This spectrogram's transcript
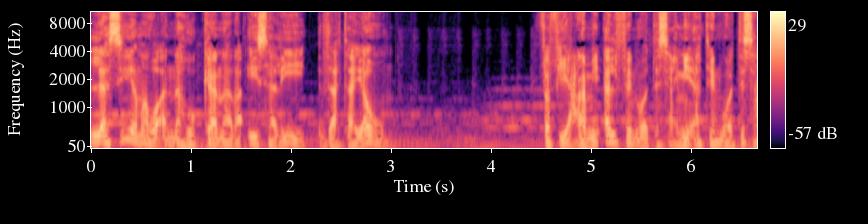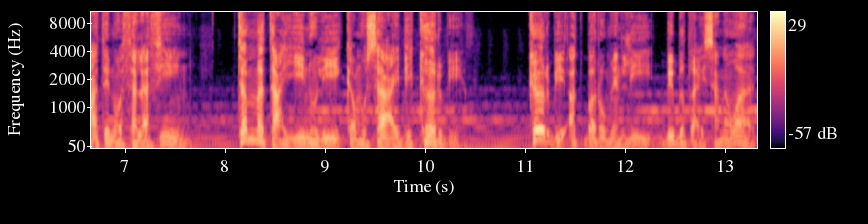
لا سيما وأنه كان رئيس لي ذات يوم. ففي عام 1939 تم تعيين لي كمساعد كيربي. كيربي أكبر من لي ببضع سنوات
